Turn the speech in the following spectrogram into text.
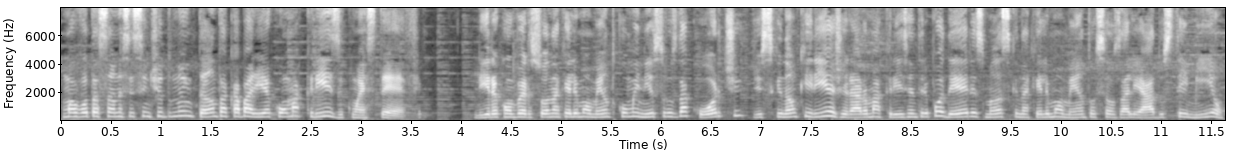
Uma votação nesse sentido, no entanto, acabaria com uma crise com o STF. Lira conversou naquele momento com ministros da corte, disse que não queria gerar uma crise entre poderes, mas que naquele momento seus aliados temiam,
